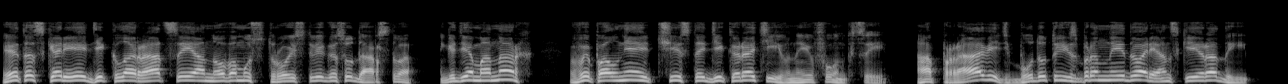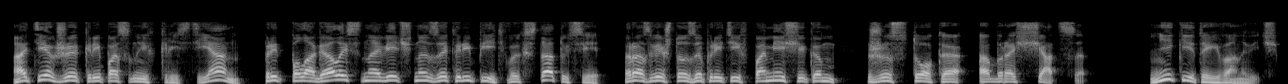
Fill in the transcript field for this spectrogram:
это скорее декларация о новом устройстве государства, где монарх выполняет чисто декоративные функции, а править будут избранные дворянские роды, а тех же крепостных крестьян предполагалось навечно закрепить в их статусе, разве что запретив помещикам жестоко обращаться. Никита Иванович,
